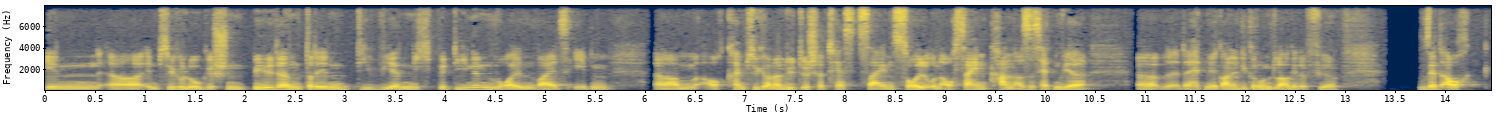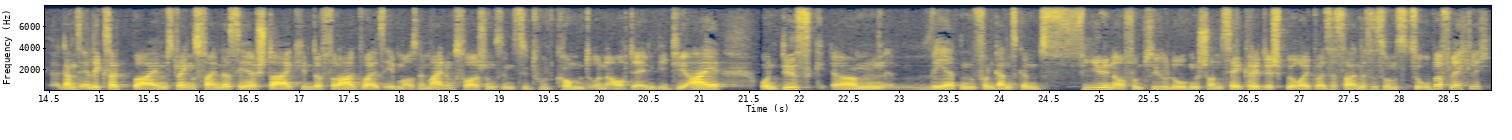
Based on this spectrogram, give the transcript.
in, äh, in psychologischen Bildern drin, die wir nicht bedienen wollen, weil es eben ähm, auch kein psychoanalytischer Test sein soll und auch sein kann. Also das hätten wir, äh, da hätten wir gar nicht die Grundlage dafür. Wird auch ganz ehrlich gesagt beim StrengthsFinder sehr stark hinterfragt, weil es eben aus einem Meinungsforschungsinstitut kommt und auch der MBTI und DISC ähm, werden von ganz, ganz vielen, auch von Psychologen, schon sehr kritisch beäugt, weil sie sagen, das ist uns zu oberflächlich.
